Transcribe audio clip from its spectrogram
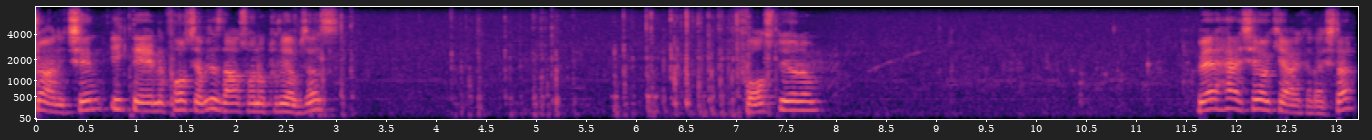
şu an için ilk değerini false yapacağız. Daha sonra true yapacağız. False diyorum. Ve her şey okey arkadaşlar.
